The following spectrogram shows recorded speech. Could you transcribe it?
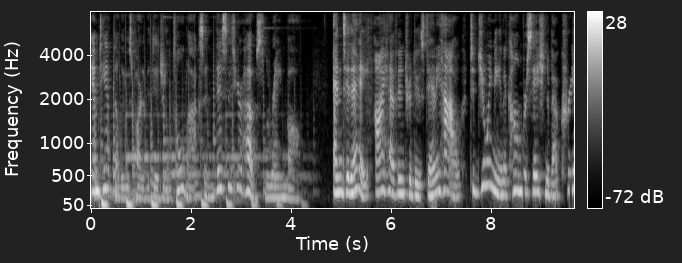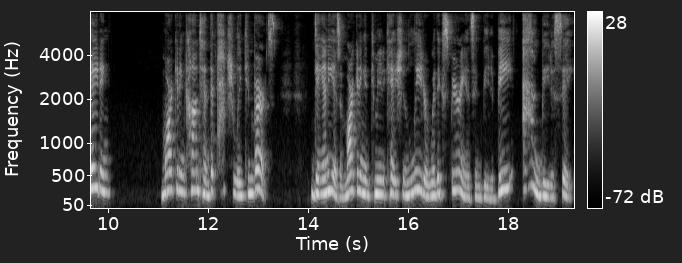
MTFW is part of the Digital Toolbox, and this is your host, Lorraine Ball. And today I have introduced Danny Howe to join me in a conversation about creating marketing content that actually converts. Danny is a marketing and communication leader with experience in B2B and B2C,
